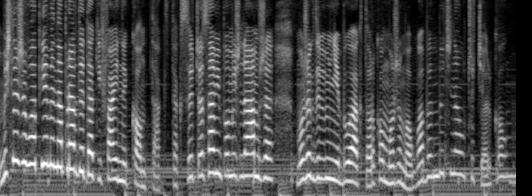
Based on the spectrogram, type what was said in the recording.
Myślę, że łapiemy naprawdę taki fajny kontakt. Tak sobie czasami pomyślałam, że może gdybym nie była aktorką, może mogłabym być nauczycielką,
